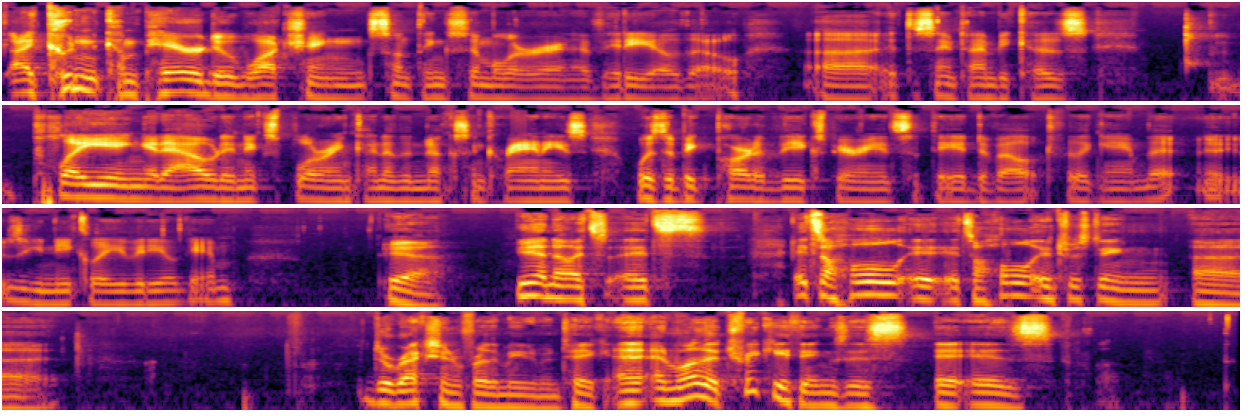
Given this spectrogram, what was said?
I couldn't compare to watching something similar in a video, though. Uh, at the same time, because playing it out and exploring kind of the nooks and crannies was a big part of the experience that they had developed for the game. That it was uniquely a video game. Yeah, yeah. No, it's it's it's a whole it's a whole interesting uh, direction for the medium to take. And, and one of the tricky things is is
